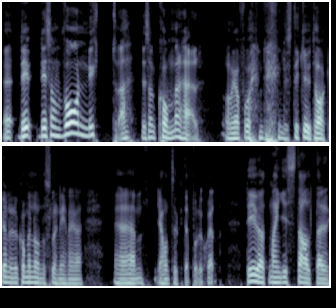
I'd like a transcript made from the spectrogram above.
Eh, Det, det som var nytt va, det som kommer här, om jag får nu sticka ut hakan nu, då kommer någon att slå ner mig jag har inte tittat på det själv. Det är ju att man gestaltar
